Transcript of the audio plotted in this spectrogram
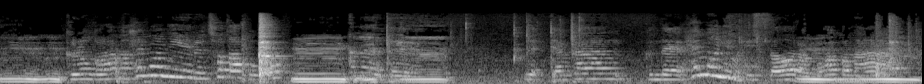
음, 그런 걸 하면 할머니를 쳐다보고. 하는, 네. 약간 근데 할머니 어딨어? 라고 음, 하거나 음.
